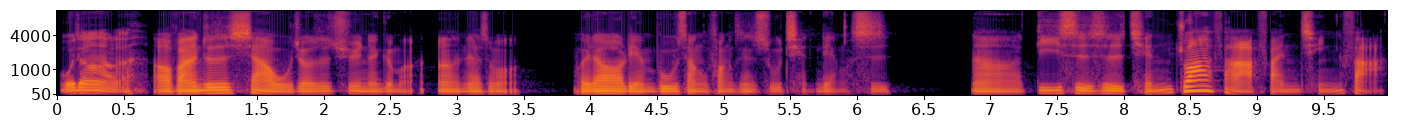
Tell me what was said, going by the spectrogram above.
我讲到哪了？啊，反正就是下午就是去那个嘛，嗯，那什么，回到连部上防身术前两式。那第一式是前抓法反擒法，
